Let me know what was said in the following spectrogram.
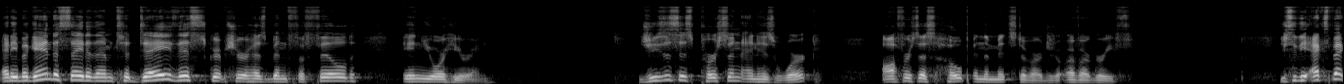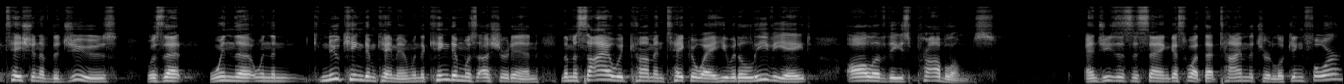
And he began to say to them, Today this scripture has been fulfilled in your hearing. Jesus' person and his work offers us hope in the midst of our, of our grief. You see, the expectation of the Jews was that when the, when the new kingdom came in, when the kingdom was ushered in, the Messiah would come and take away, he would alleviate all of these problems. And Jesus is saying, guess what? That time that you're looking for,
